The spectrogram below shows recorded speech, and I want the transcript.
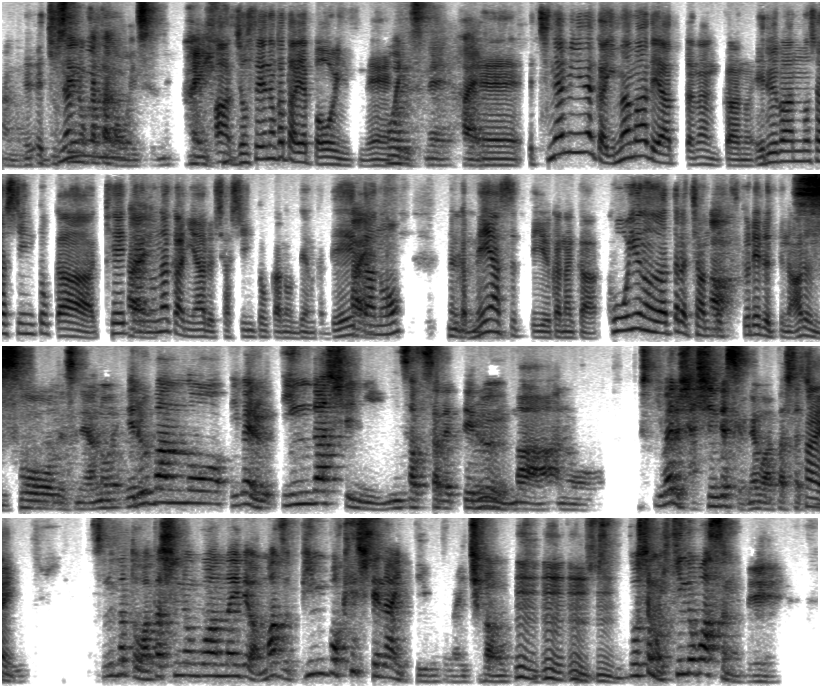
あのええ、女性の方が多いですよね。はい。あ、女性の方はやっぱ多いんですね。多いですね。はい。えーちなみになんか今まであったなんかあの L 版の写真とか、携帯の中にある写真とかのでなんかデータのなんか目安っていうかなんかこういうのだったらちゃんと作れるっていうのあるんですか？そうですね。あの、L 版の、いわゆる印画紙に印刷されてる、うんまあ、あの、いわゆる写真ですよね、私たちの。はいそれだと私のご案内では、まずピンボケしてないっていうことが一番大きい。うんうんうんうん。どうしても引き伸ばすので、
